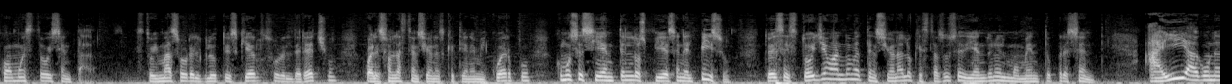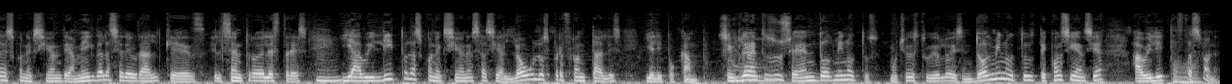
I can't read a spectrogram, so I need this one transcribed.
cómo estoy sentado. Estoy más sobre el glúteo izquierdo, sobre el derecho, cuáles son las tensiones que tiene mi cuerpo, cómo se sienten los pies en el piso. Entonces estoy llevando mi atención a lo que está sucediendo en el momento presente. Ahí hago una desconexión de amígdala cerebral, que es el centro del estrés, y habilito las conexiones hacia lóbulos prefrontales y el hipocampo. Simplemente sucede en dos minutos. Muchos estudios lo dicen. Dos minutos de conciencia habilita esta zona.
